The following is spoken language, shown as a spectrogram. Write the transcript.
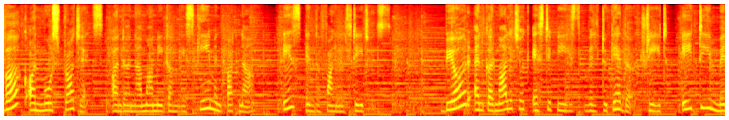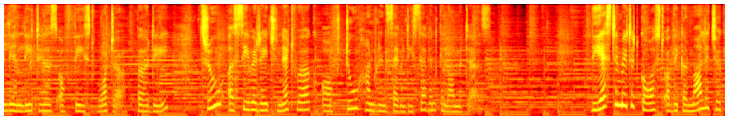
Work on most projects under Namami Gange scheme in Patna is in the final stages. Beur and Karmalichak STPs will together treat 80 million litres of wastewater per day through a sewerage network of 277 kilometres. The estimated cost of the Karmalichak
